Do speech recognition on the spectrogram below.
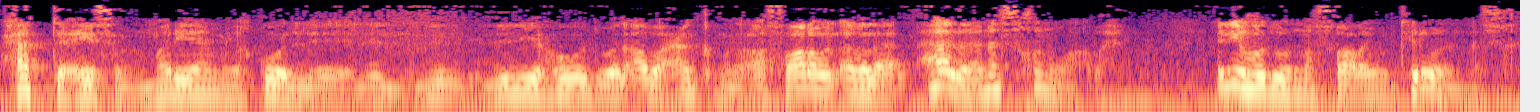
حتى عيسى بن مريم يقول لليهود والأضع عنكم الأصارى والأغلال هذا نسخ واضح. اليهود والنصارى ينكرون النسخ.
